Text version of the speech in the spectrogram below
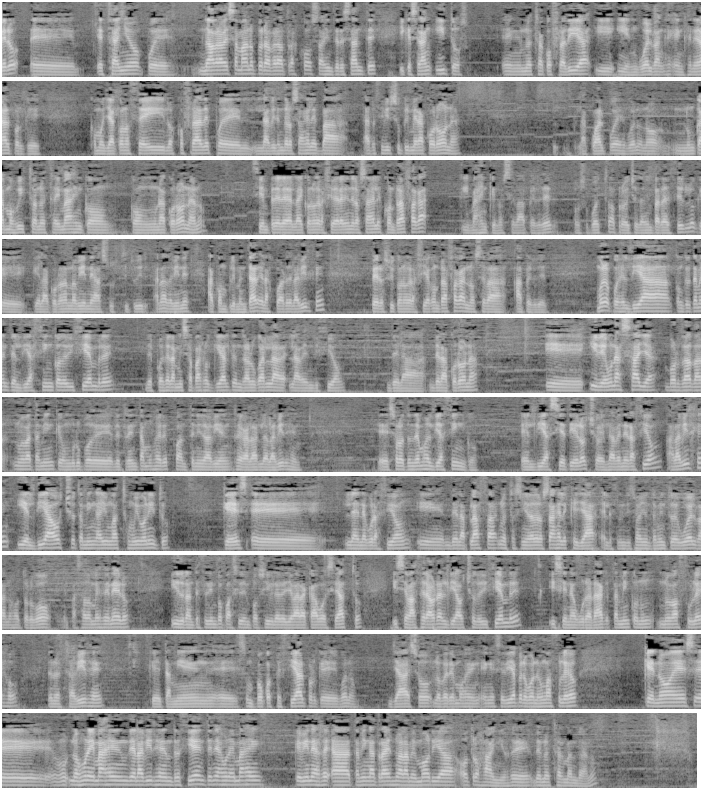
Pero eh, este año, pues, no habrá mano, pero habrá otras cosas interesantes y que serán hitos en nuestra cofradía y, en Huelva en, general, porque como ya conocéis los cofrades, pues la Virgen de los Ángeles va a recibir su primera corona, la cual, pues, bueno, no, nunca hemos visto nuestra imagen con, una corona, ¿no? Siempre la iconografía de la Virgen de los Ángeles con ráfaga imagen que no se va a perder, por supuesto. Aprovecho también para decirlo, que, la corona no viene a sustituir a nada, viene a complementar el ajuar de la Virgen, pero su iconografía con ráfaga no se va a perder. Bueno, pues el día, concretamente el día 5 de diciembre, después de la misa parroquial, tendrá lugar la, bendición de la, de la corona eh, y de una saya bordada nueva también que un grupo de, de 30 mujeres pues han tenido a bien regalarle a la Virgen. Eso lo tendremos el día 5. El día 7 y el 8 es la veneración a la Virgen y el día 8 también hay un acto muy bonito que es eh, la inauguración de la plaza Nuestra Señora de los Ángeles que ya el excelentísimo Ayuntamiento de Huelva nos otorgó el pasado mes de enero y durante este tiempo pues, ha sido imposible de llevar a cabo ese acto y se va a hacer ahora el día 8 de diciembre y se inaugurará también con un nuevo azulejo de nuestra Virgen que también es un poco especial porque bueno ya eso lo veremos en, ese día pero bueno es un azulejo que no es eh, no es una imagen de la Virgen reciente ni es una imagen que viene a, también a traernos a la memoria otros años de, de nuestra hermandad ¿no?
